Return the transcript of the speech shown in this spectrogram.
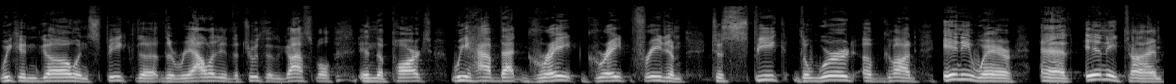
We can go and speak the, the reality, the truth of the gospel in the parks. We have that great, great freedom to speak the word of God anywhere at any time.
